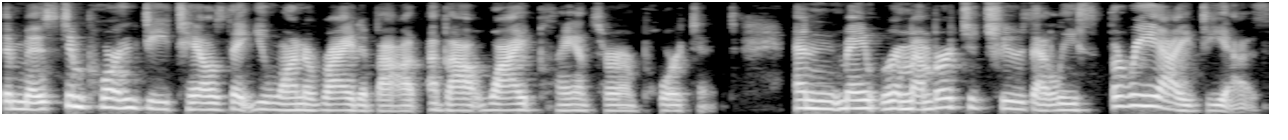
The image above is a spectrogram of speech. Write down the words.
the most important details that you want to write about, about why plants are important. And may, remember to choose at least three ideas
